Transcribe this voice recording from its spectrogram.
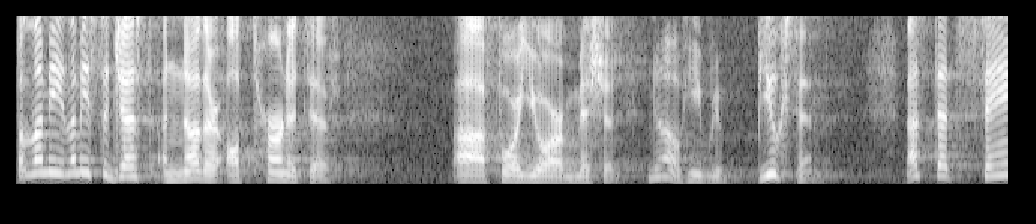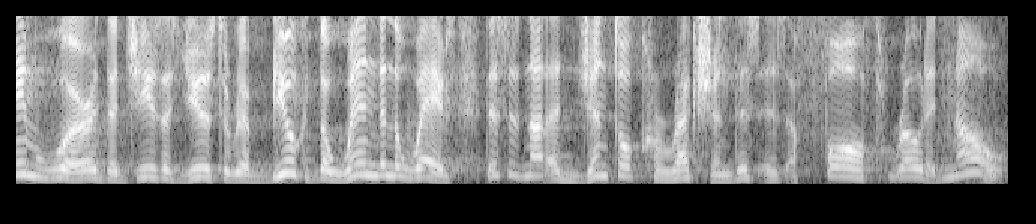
but let me, let me suggest another alternative uh, for your mission. No, he rebukes him. That's that same word that Jesus used to rebuke the wind and the waves. This is not a gentle correction, this is a full throated no.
